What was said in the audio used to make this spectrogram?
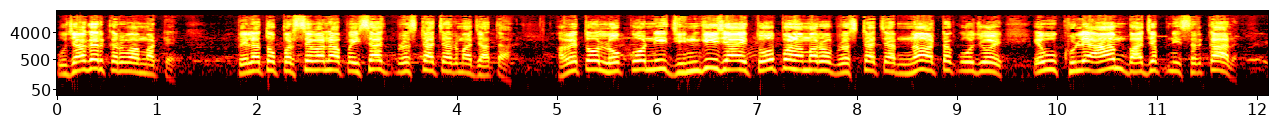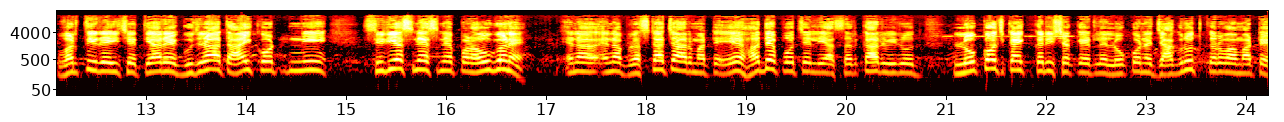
ઉજાગર કરવા માટે પહેલાં તો પરસેવાના પૈસા જ ભ્રષ્ટાચારમાં જતા. હવે તો લોકોની જિંદગી જાય તો પણ અમારો ભ્રષ્ટાચાર ન અટકવો જોઈએ એવું ખુલ્લેઆમ ભાજપની સરકાર વર્તી રહી છે. ત્યારે ગુજરાત હાઈકોર્ટની સિરિયસનેસને પણ અવગણે એના એના ભ્રષ્ટાચાર માટે એ હદે પહોંચેલી આ સરકાર વિરુદ્ધ લોકો જ કંઈક કરી શકે એટલે લોકોને જાગૃત કરવા માટે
